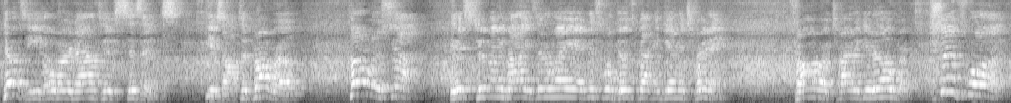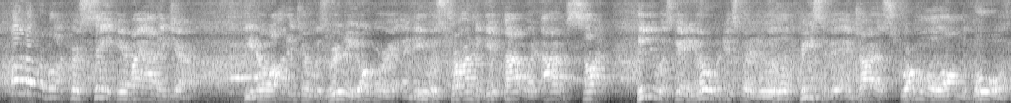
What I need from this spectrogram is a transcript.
Josi over down to Sissons. Gives off to Fabbro. Fabbro shot. It's too many bodies in the way, and this one goes back again to training. Fabbro trying to get over. Shoots one. Another blocker saved here by Oettinger. You know, Oettinger was really over it, and he was trying to get that one out of sight. He was getting over this one, do a little piece of it, and try to scrumble along the board.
